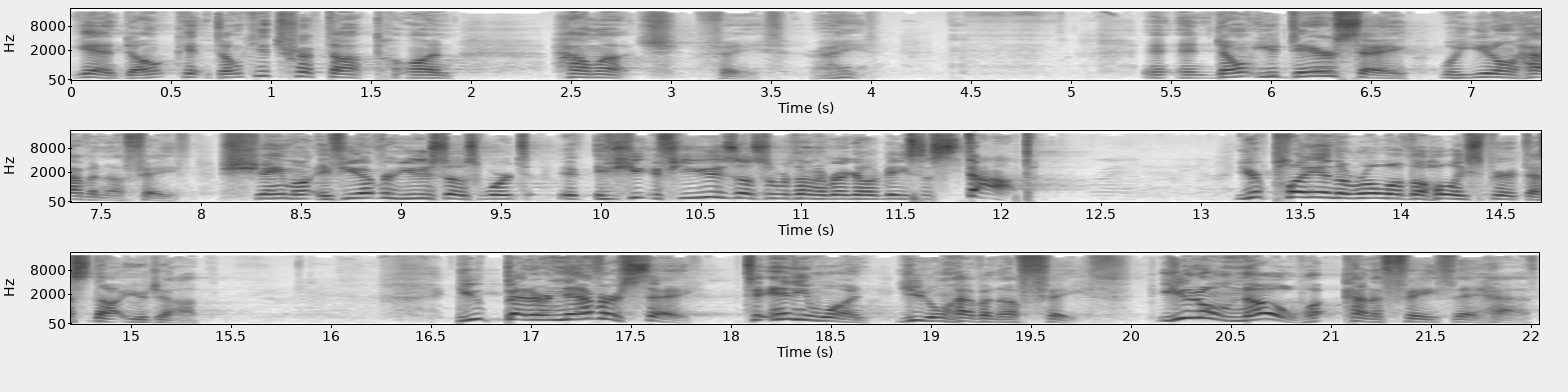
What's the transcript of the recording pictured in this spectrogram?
Again, don't get, don't get tripped up on how much faith, right? And, and don't you dare say, well, you don't have enough faith. Shame on, if you ever use those words, if, if, you, if you use those words on a regular basis, stop. You're playing the role of the Holy Spirit. That's not your job. You better never say to anyone, you don't have enough faith. You don't know what kind of faith they have.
